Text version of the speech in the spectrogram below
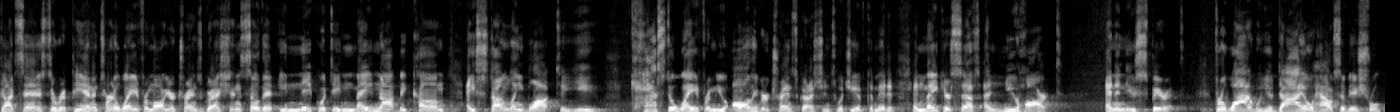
God says to repent and turn away from all your transgressions so that iniquity may not become a stumbling block to you. Cast away from you all of your transgressions which you have committed and make yourselves a new heart and a new spirit. For why will you die, O house of Israel?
